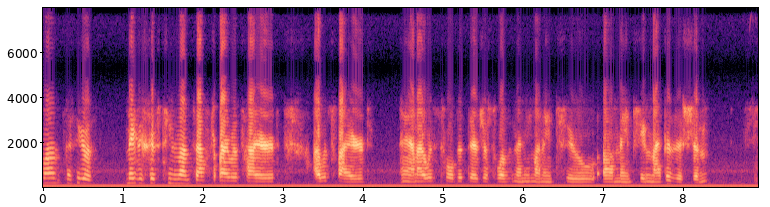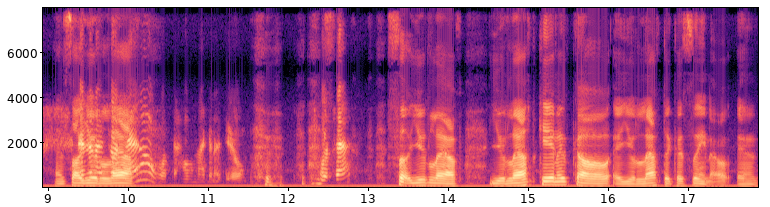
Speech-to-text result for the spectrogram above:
months, I think it was maybe 15 months after I was hired, I was fired. And I was told that there just wasn't any money to uh, maintain my position. And so and you then I thought, left. now what the hell am I going to do? What's that? So you left. You left Kenneth Cole and you left the casino, and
